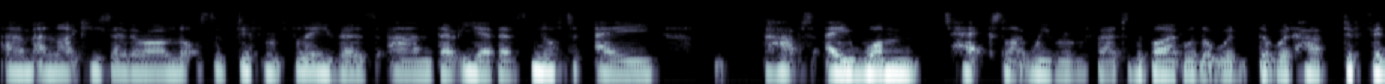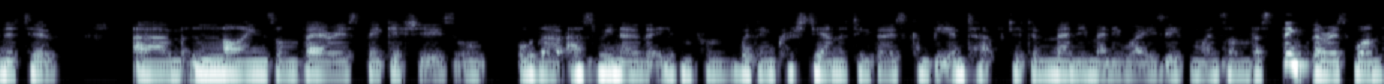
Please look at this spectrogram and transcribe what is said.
um, and like you say, there are lots of different flavors. And there, yeah, there's not a perhaps a one text like we would refer to the Bible that would that would have definitive um, lines on various big issues. Although, as we know, that even from within Christianity, those can be interpreted in many, many ways, even when some of us think there is one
